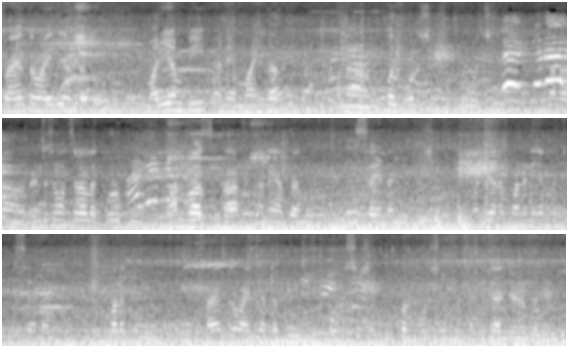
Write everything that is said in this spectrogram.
సాయంత్రం ఐదు గంటలకు మరియం బి అనే మహిళ మన ఉప్పల్ పోలీస్ స్టేషన్కు వచ్చి మన రెండు సంవత్సరాల కొడుకు అన్వాజ్ ఖాన్ అనే అతను మిస్ అయిందని చెప్పేసి మధ్యాహ్నం పన్నెండు గంటల నుంచి మిస్ అయిందని మనకు సాయంత్రం ఐదు గంటలకి police station Uppal police station ఫిర్యాదు చేయడం జరిగింది.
